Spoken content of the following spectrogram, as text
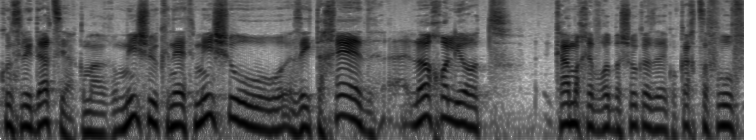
קונסולידציה, כלומר, מישהו יקנה את מישהו, זה יתאחד, לא יכול להיות כמה חברות בשוק הזה, כל כך צפוף,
